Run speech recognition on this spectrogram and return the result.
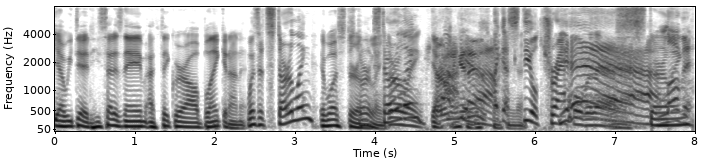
Yeah, we did. He said his name. I think we are all blanking on it. Was it Sterling? It was Sterling. Sterling. Sterling. Sterling it is. Like a steel trap over there. Yeah, Sterling. love it.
